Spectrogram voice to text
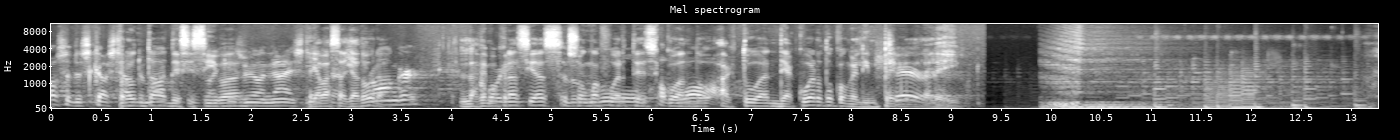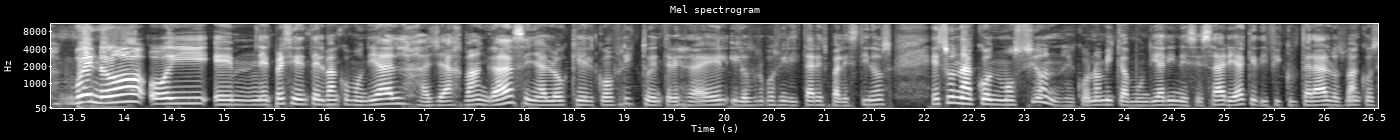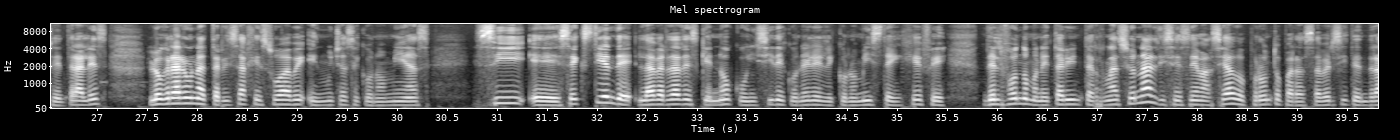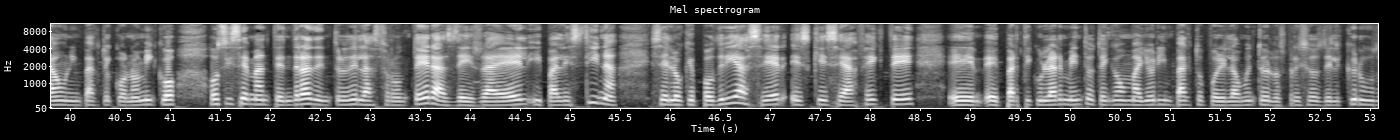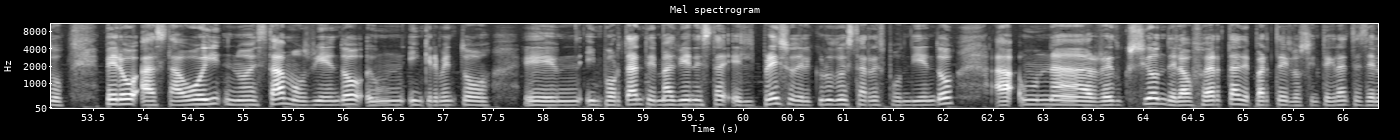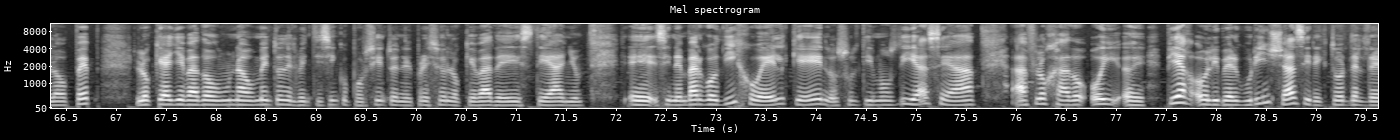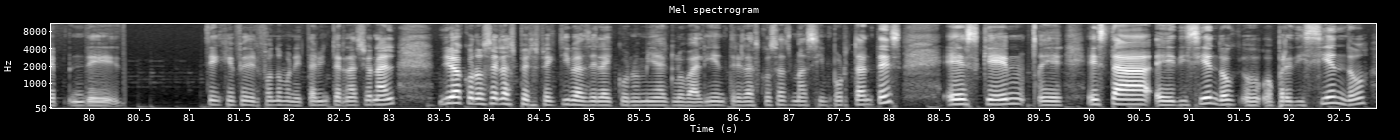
pronta, decisiva y avasalladora. Las democracias son más fuertes cuando actúan de acuerdo con el imperio de la ley. Bueno, hoy em, el presidente del Banco Mundial, Ayah Banga, señaló que el conflicto entre Israel y los grupos militares palestinos es una conmoción económica mundial innecesaria que dificultará a los bancos centrales lograr un aterrizaje suave en muchas economías sí eh, se extiende. La verdad es que no coincide con él el economista en jefe del Fondo Monetario Internacional. Dice es demasiado pronto para saber si tendrá un impacto económico o si se mantendrá dentro de las fronteras de Israel y Palestina. Lo que podría hacer es que se afecte eh, eh, particularmente o tenga un mayor impacto por el aumento de los precios del crudo. Pero hasta hoy no estamos viendo un incremento importante. Más bien está el precio del crudo está respondiendo a una reducción de la oferta de parte de los integrantes de la OPEP, lo que ha llevado a un aumento del 25% en el precio en lo que va de este año. Eh, sin embargo, dijo él que en los últimos días se ha aflojado. Hoy eh, Pierre Oliver Gurinchas, director del de en jefe del Fondo Monetario Internacional, dio a conocer las perspectivas de la economía global. Y entre las cosas más importantes es que eh, está eh, diciendo o, prediciendo,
